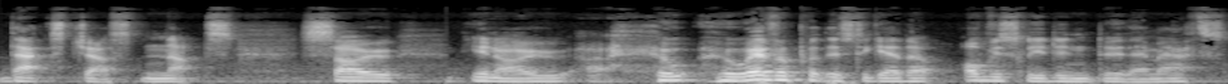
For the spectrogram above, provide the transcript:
That's just nuts. So, you know, uh, who, whoever put this together obviously didn't do their maths,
